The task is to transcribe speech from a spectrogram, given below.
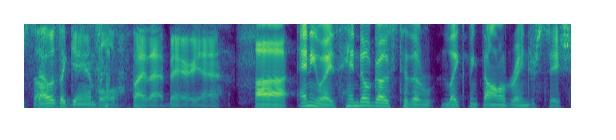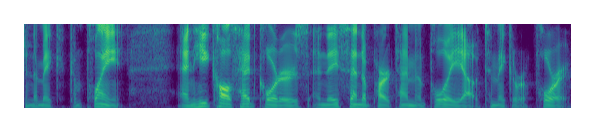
solved. That was a gamble by that bear. Yeah. Uh, anyways, Hindle goes to the Lake McDonald Ranger Station to make a complaint, and he calls headquarters, and they send a part-time employee out to make a report.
